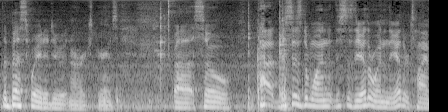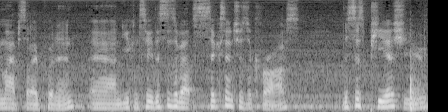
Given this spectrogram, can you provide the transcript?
the best way to do it in our experience. Uh, so this is the one, this is the other one in the other time lapse that I put in. And you can see this is about six inches across. This is PSU.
